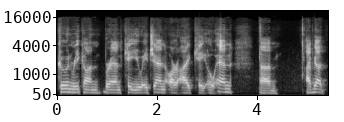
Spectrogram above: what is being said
Kuhn Rikon brand, K U H N R I K O N. Um, I've got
